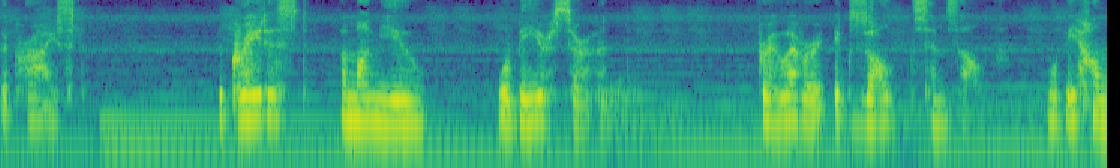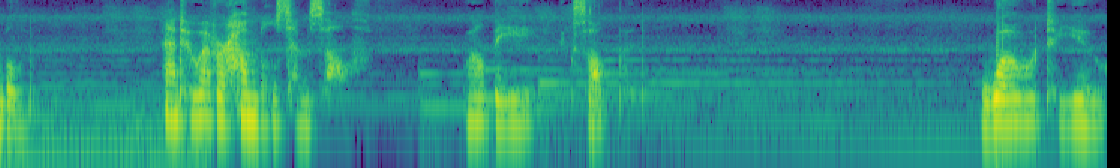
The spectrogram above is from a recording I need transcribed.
the Christ. The greatest among you will be your servant. For whoever exalts himself will be humbled, and whoever humbles himself will be exalted. Woe to you!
